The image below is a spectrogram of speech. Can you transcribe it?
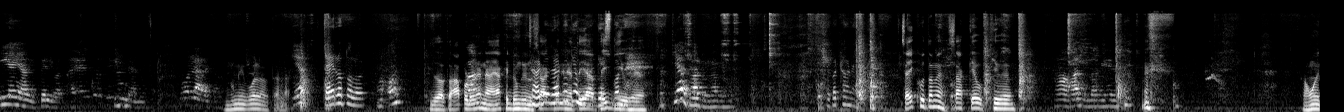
ઈ અહીંયા આવી પહેલી વાર ખાય. ભીંડાનું. બોલાવે તો. મમ્મી બોલાવતા લાગે. તો લોટ જો તો આપણું હે. ને આખી ડુંગળીનું શાક બનીને તૈયાર થઈ ગયું છે ક્યાં સારું લાગે? ચાખ્યું તમે? શાક કેવું? ખીયું હું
